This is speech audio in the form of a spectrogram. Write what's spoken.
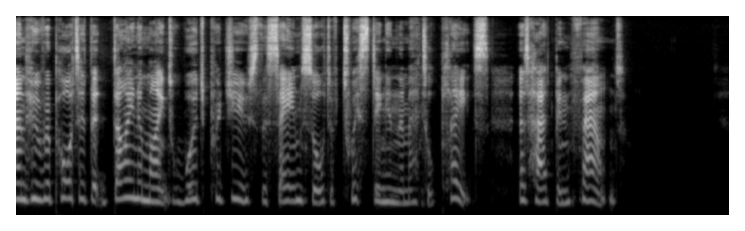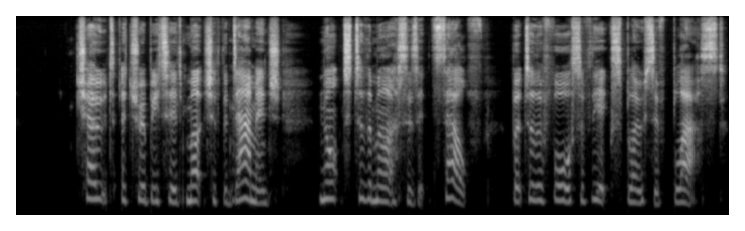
and who reported that dynamite would produce the same sort of twisting in the metal plates as had been found. Choate attributed much of the damage not to the molasses itself, but to the force of the explosive blast.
